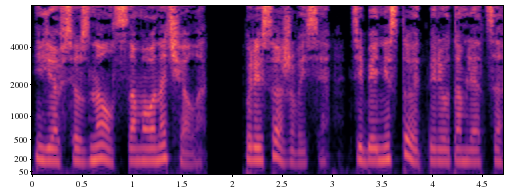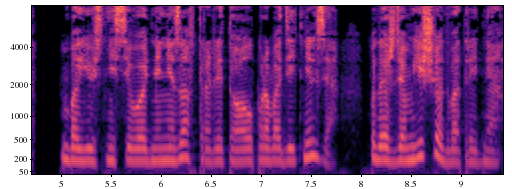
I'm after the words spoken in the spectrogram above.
я все знал с самого начала. «Присаживайся, тебе не стоит переутомляться. Боюсь, ни сегодня, ни завтра ритуал проводить нельзя. Подождем еще два-три дня».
